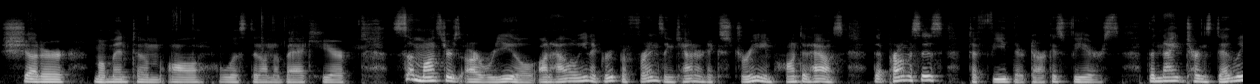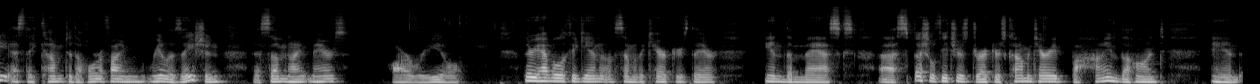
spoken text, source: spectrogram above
Shudder, Momentum, all listed on the back here. Some monsters are real. On Halloween, a group of friends encounter an extreme haunted house that promises to feed their darkest fears. The night turns deadly as they come to the horrifying realization that some nightmares are real. There you have a look again of some of the characters there in the masks. Uh, special features, director's commentary, behind the haunt, and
